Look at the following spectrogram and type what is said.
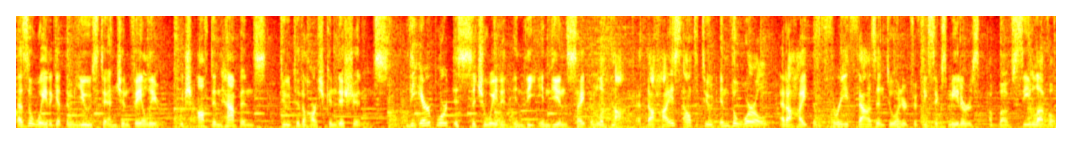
as a way to get them used to engine failure which often happens due to the harsh conditions. The airport is situated in the Indian site of Ladakh at the highest altitude in the world at a height of 3,256 meters above sea level.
